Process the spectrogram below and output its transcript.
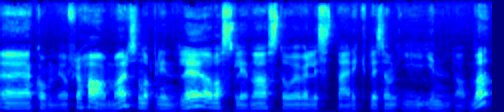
Eh, Jeg kommer jo fra Hamar sånn opprinnelig, og Vazelina står jo veldig sterkt liksom i Innlandet.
